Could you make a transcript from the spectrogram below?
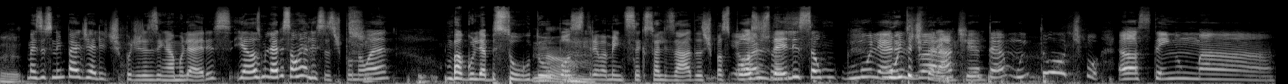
Uhum. Mas isso não impede ele, tipo, de desenhar mulheres. E elas mulheres são realistas, tipo, não é um bagulho absurdo, Não. poses extremamente sexualizadas. Tipo, as poses deles as são Mulheres muito diferente. até muito, tipo, elas têm uma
